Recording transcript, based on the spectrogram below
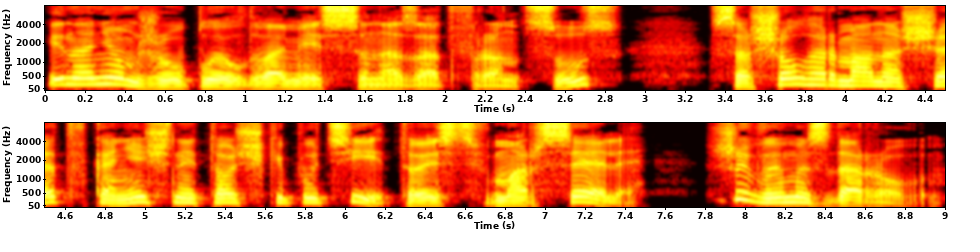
и на нем же уплыл два месяца назад француз, сошел Арман Ашет в конечной точке пути, то есть в Марселе, живым и здоровым.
